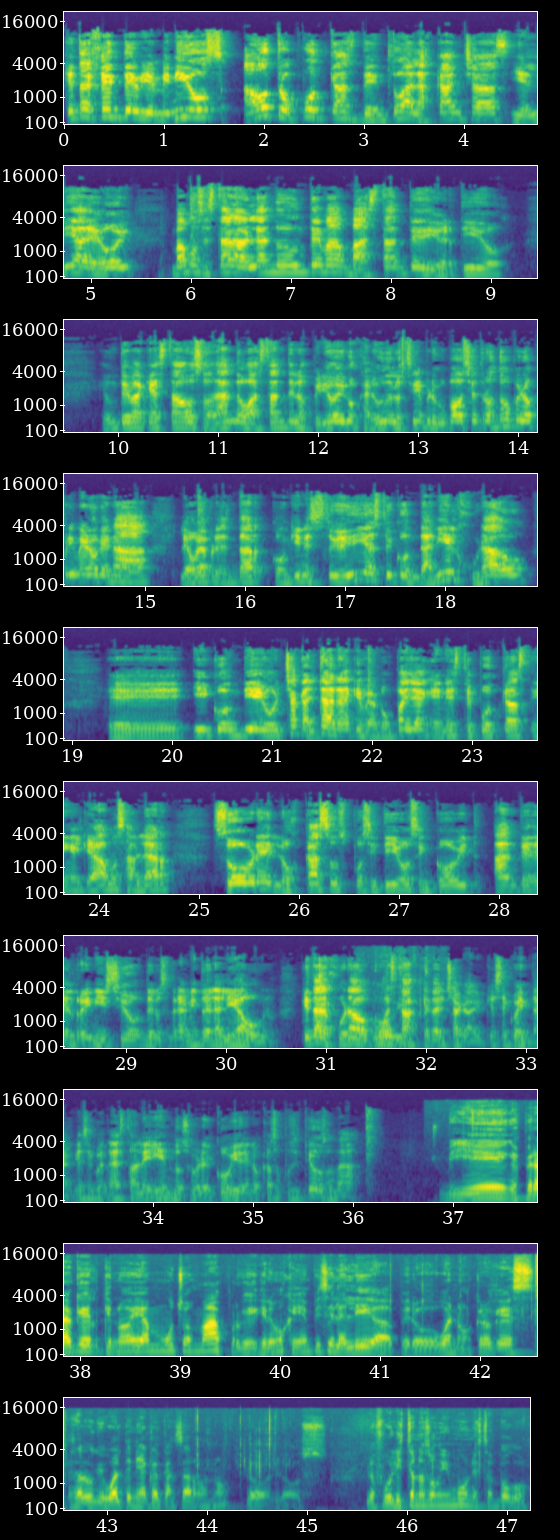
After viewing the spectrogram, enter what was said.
¿Qué tal gente? Bienvenidos a otro podcast de En todas las canchas y el día de hoy vamos a estar hablando de un tema bastante divertido, un tema que ha estado sonando bastante en los periódicos, que algunos los tienen preocupados y otros no, pero primero que nada les voy a presentar con quiénes estoy hoy día. Estoy con Daniel Jurado eh, y con Diego Chacaltana que me acompañan en este podcast en el que vamos a hablar sobre los casos positivos en COVID antes del reinicio de los entrenamientos de la Liga 1. ¿Qué tal, jurado? ¿Cómo estás? ¿Qué tal, Chacal? ¿Qué se cuentan? ¿Qué se cuentan? ¿Has estado leyendo sobre el COVID en los casos positivos o nada? Bien, esperar que, no haya muchos más porque queremos que ya empiece la liga, pero bueno, creo que es, algo que igual tenía que alcanzarnos, ¿no? Los, los, futbolistas no son inmunes tampoco.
